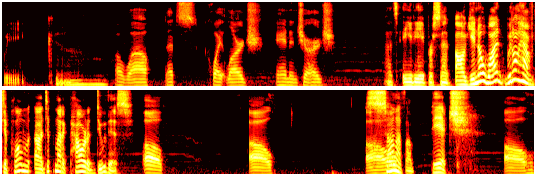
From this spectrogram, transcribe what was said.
we go. Oh wow, that's quite large and in charge. That's 88%. Oh, you know what? We don't have diplom- uh, diplomatic power to do this. Oh. Oh. Oh. Son of a bitch. Oh.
